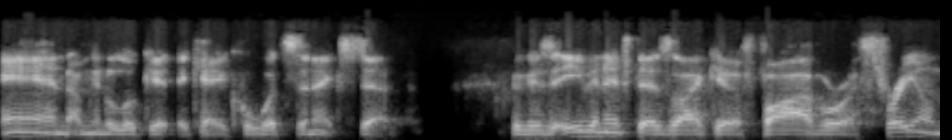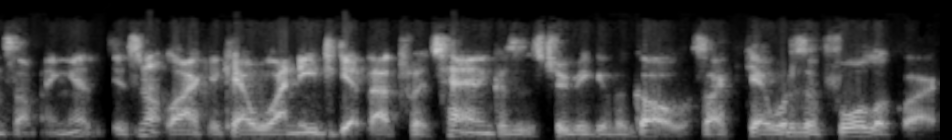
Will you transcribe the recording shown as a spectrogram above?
And I'm going to look at, okay, cool, what's the next step? Because even if there's like a five or a three on something, it, it's not like, okay, well, I need to get that to a 10 because it's too big of a goal. It's like, okay, what does a four look like?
